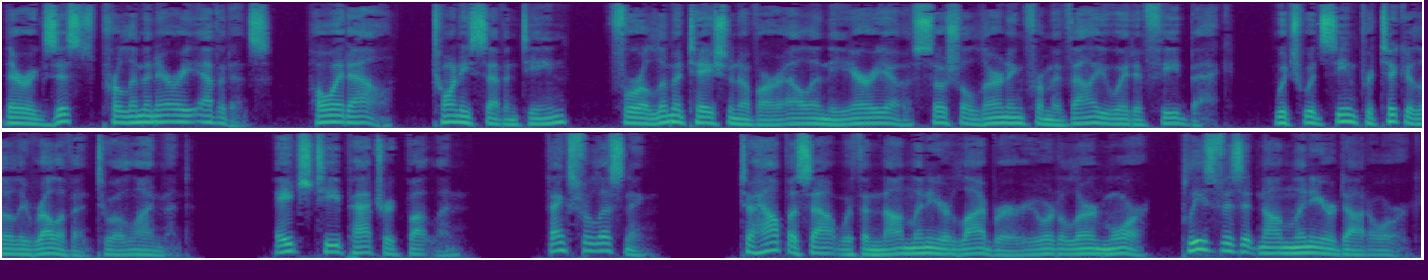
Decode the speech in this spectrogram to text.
there exists preliminary evidence, Ho et al., 2017, for a limitation of RL in the area of social learning from evaluative feedback which would seem particularly relevant to alignment. H.T. Patrick Butlin. Thanks for listening. To help us out with the Nonlinear Library or to learn more, please visit nonlinear.org.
